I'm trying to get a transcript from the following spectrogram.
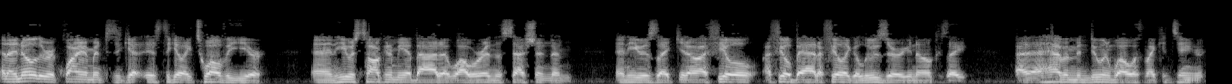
And I know the requirement to get is to get like 12 a year. And he was talking to me about it while we're in the session, and and he was like, you know, I feel I feel bad. I feel like a loser, you know, because I I haven't been doing well with my continu-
